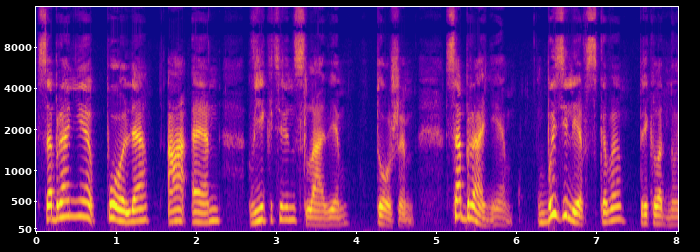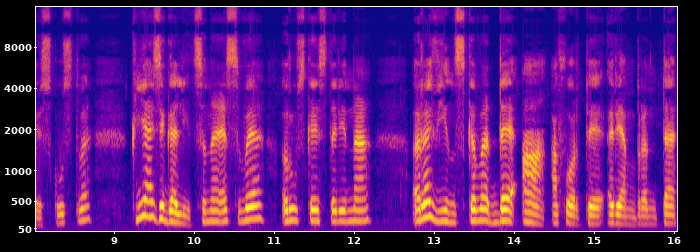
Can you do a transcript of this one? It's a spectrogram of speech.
Собрание Поля А.Н. в Екатеринславе тоже. Собрание Базилевского «Прикладное искусство», князя Голицына С.В. «Русская старина», Ровинского Д.А. Офорты Рембранта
